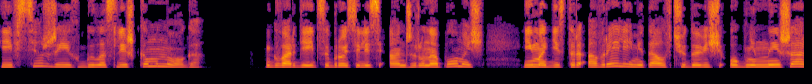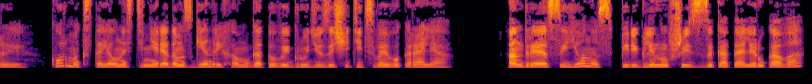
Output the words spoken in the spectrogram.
И все же их было слишком много. Гвардейцы бросились Анжеру на помощь, и магистр Аврелий метал в чудовищ огненные шары. Кормак стоял на стене рядом с Генрихом, готовый грудью защитить своего короля. Андреас и Йонас, переглянувшись, закатали рукава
